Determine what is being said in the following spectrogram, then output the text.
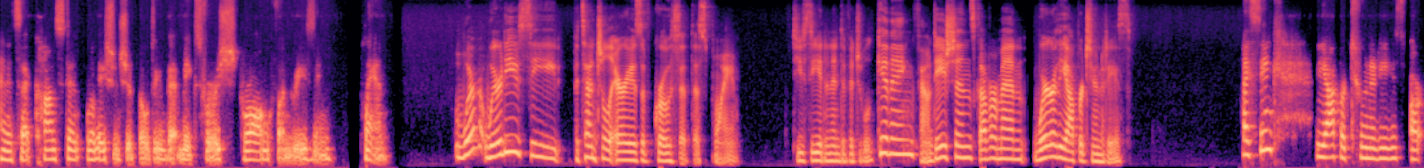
And it's that constant relationship building that makes for a strong fundraising plan. Where where do you see potential areas of growth at this point do you see it in individual giving, foundations, government? Where are the opportunities? I think the opportunities are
